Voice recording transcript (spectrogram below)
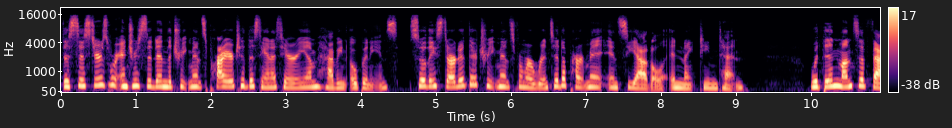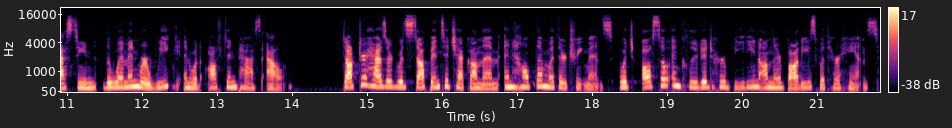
The sisters were interested in the treatments prior to the sanitarium having openings, so they started their treatments from a rented apartment in Seattle in 1910. Within months of fasting, the women were weak and would often pass out. Dr. Hazard would stop in to check on them and help them with their treatments, which also included her beating on their bodies with her hands.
